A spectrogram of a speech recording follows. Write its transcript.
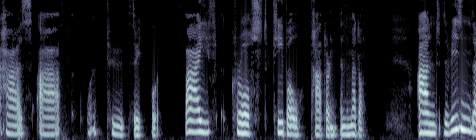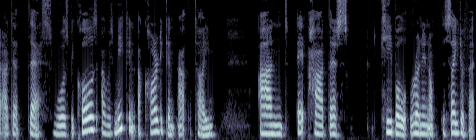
has a one, two, three, four, five crossed cable pattern in the middle. And the reason that I did this was because I was making a cardigan at the time and it had this cable running up the side of it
